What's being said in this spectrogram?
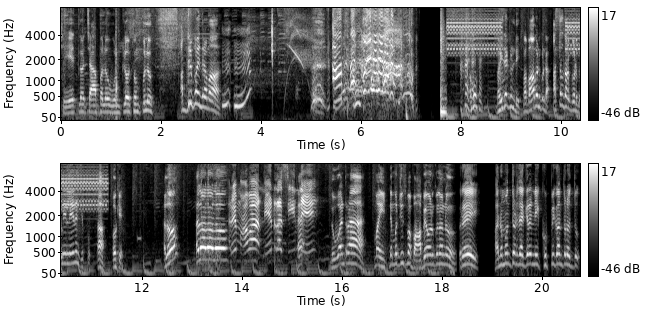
చేతిలో చేపలు ఒంట్లో సొంపులు. అదిరిపోయిందిరామా అమ్మో, వైజాగ్ నుండి మా బాబు అనుకుంటా. అస్సలు దొరకకూడదు. నేను లేనని చెప్పు. ఆ, okay. Hello? Hello hello hello? అరే మావా నేను రా సీన్ నువ్వంట్రా? మా ఇంటి నెంబర్ చూసి మా బాబే అనుకున్నాను. రేయ్ హనుమంతుడి దగ్గర నీ కుప్పి గంతులొద్దు.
